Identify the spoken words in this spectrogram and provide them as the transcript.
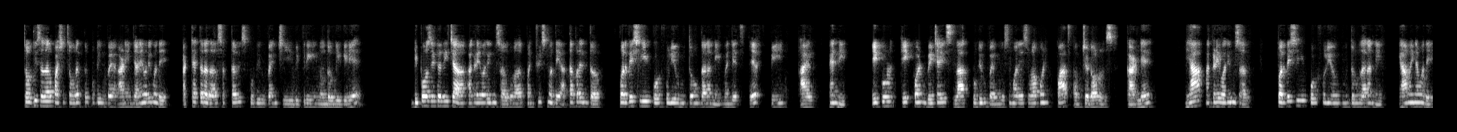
चौतीस हजार पाचशे चौऱ्याहत्तर कोटी रुपये आणि जानेवारीमध्ये अठ्याहत्तर हजार सत्तावीस कोटी रुपयांची विक्री नोंदवली गेली आहे. डिपॉझिटरीच्या आकडेवारीनुसार दोन हजार पंचवीसमध्ये आतापर्यंत परदेशी पोर्टफोलिओ गुंतवणूकदारांनी म्हणजेच एफ पी आय यांनी एकूण एक पॉईंट बेचाळीस लाख कोटी रुपये म्हणजे सुमारे सोळा पॉईंट पाच अब्ज डॉलर्स काढले आहेत. ह्या आकडेवारीनुसार परदेशी पोर्टफोलिओ गुंतवणूकदारांनी ह्या महिन्यामध्ये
